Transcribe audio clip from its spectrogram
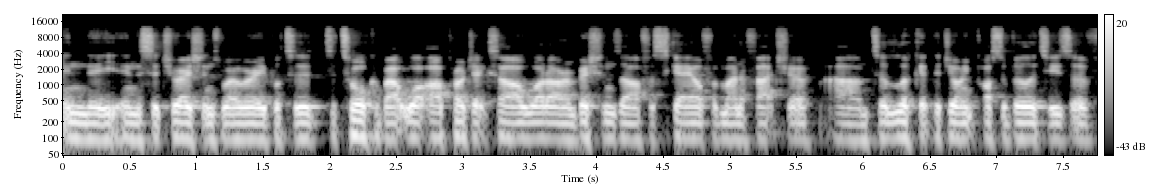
in the in the situations where we're able to to talk about what our projects are, what our ambitions are for scale, for manufacture, um, to look at the joint possibilities of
